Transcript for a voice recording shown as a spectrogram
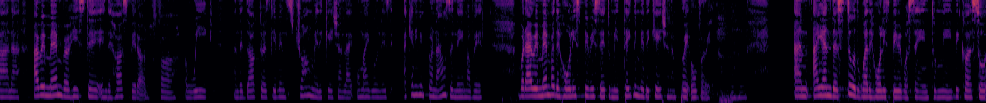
and uh, i remember he stayed in the hospital for a week and the doctor is giving strong medication like oh my goodness i can't even pronounce the name of it but i remember the holy spirit said to me take the medication and pray over it mm-hmm. and I understood what the Holy Spirit was saying to me because so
